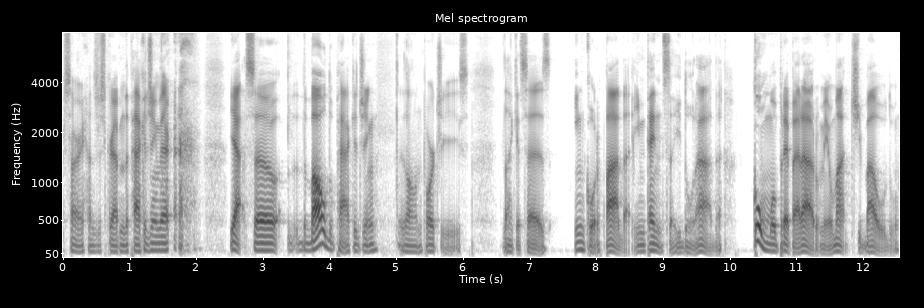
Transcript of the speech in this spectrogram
Sorry, I was just grabbing the packaging there. yeah, so the baldo packaging is all in Portuguese. Like it says, encorpada, intensa e dourada, como preparar o meu mate baldo.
